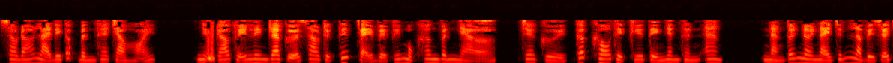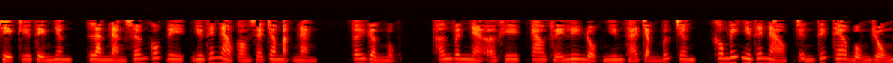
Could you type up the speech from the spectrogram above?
sau đó lại đi cấp bình thê chào hỏi. Nhưng Cao Thủy Liên ra cửa sau trực tiếp chạy về phía Mục Hân Vinh nhà ở, chê cười, cấp khô thiệt kia tiện nhân thịnh an. Nàng tới nơi này chính là vì sửa trị kia tiện nhân, làm nàng sớm cốt đi, như thế nào còn sẽ cho mặt nàng. Tới gần Mục Hân Vinh nhà ở khi, Cao Thủy Liên đột nhiên thả chậm bước chân, không biết như thế nào, chỉnh tiếp theo bụng rụng,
